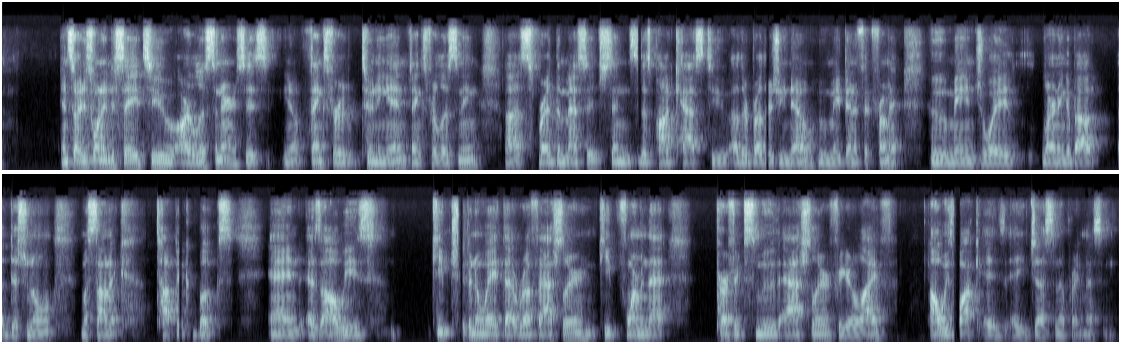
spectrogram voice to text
And so I just wanted to say to our listeners is, you know, thanks for tuning in. Thanks for listening. Uh, spread the message. Send this podcast to other brothers you know who may benefit from it, who may enjoy learning about additional Masonic topic books. And as always, keep chipping away at that rough ashlar and keep forming that perfect, smooth ashlar for your life always walk as a just and upright Mason.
